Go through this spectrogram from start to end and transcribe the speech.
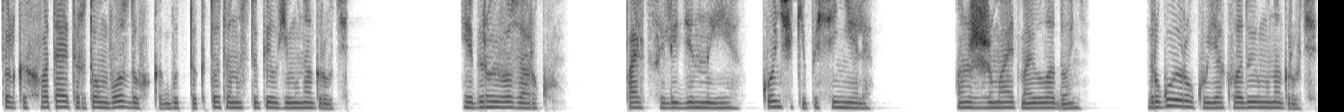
Только хватает ртом воздух, как будто кто-то наступил ему на грудь. Я беру его за руку. Пальцы ледяные, кончики посинели. Он сжимает мою ладонь. Другую руку я кладу ему на грудь.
